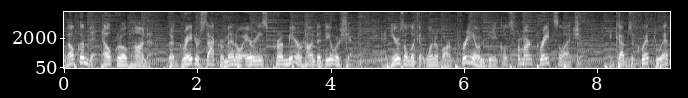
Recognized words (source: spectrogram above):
Welcome to Elk Grove Honda, the greater Sacramento area's premier Honda dealership. And here's a look at one of our pre owned vehicles from our great selection. It comes equipped with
